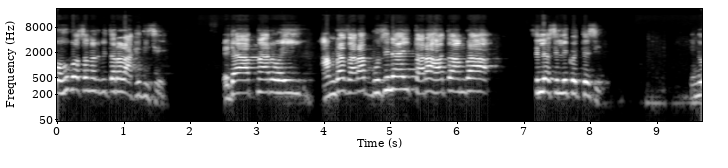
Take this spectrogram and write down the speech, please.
বহু বচনের ভিতরে রাখি দিছে। এটা আপনার ওই আমরা যারা বুঝি নাই, তারা হয়তো আমরা সিল্লাসিল্লি করতেছি। কিন্তু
